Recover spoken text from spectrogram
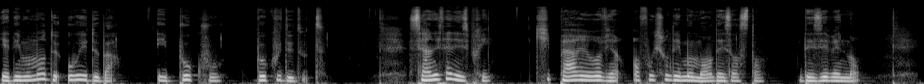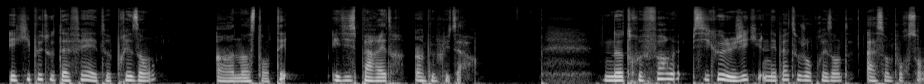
Il y a des moments de haut et de bas, et beaucoup, beaucoup de doutes. C'est un état d'esprit qui part et revient en fonction des moments, des instants, des événements, et qui peut tout à fait être présent à un instant T et disparaître un peu plus tard. Notre forme psychologique n'est pas toujours présente à 100%,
